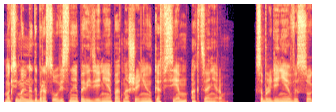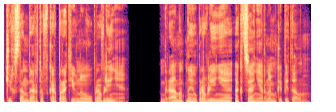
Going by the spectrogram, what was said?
максимально добросовестное поведение по отношению ко всем акционерам, соблюдение высоких стандартов корпоративного управления, грамотное управление акционерным капиталом,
